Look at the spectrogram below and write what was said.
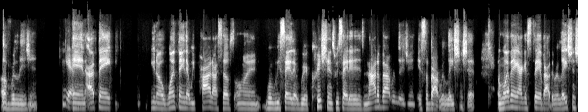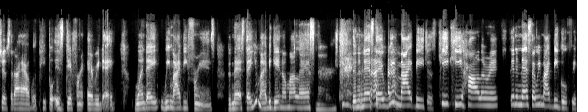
of religion. Yeah. And I think you know, one thing that we pride ourselves on when we say that we're Christians, we say that it is not about religion, it's about relationship. And one thing I can say about the relationships that I have with people is different every day. One day we might be friends. The next day you might be getting on my last nerves. Then the next day we might be just kiki hollering. Then the next day we might be goofy.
